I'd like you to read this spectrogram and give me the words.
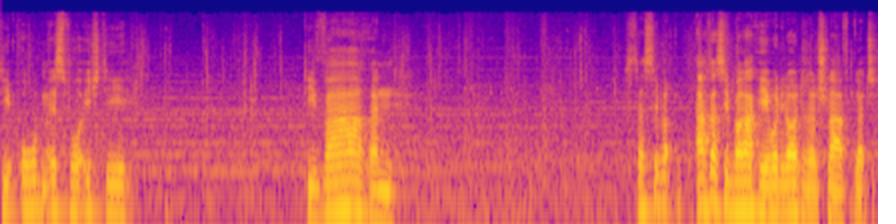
die oben ist, wo ich die... Die Waren... Ist das die... Ach, das ist die Baracke hier, wo die Leute drin schlafen. Gott.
